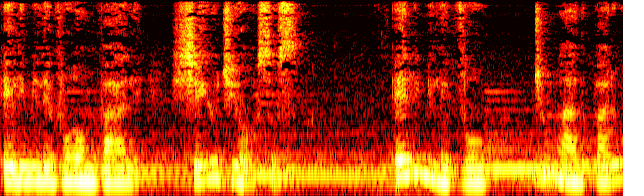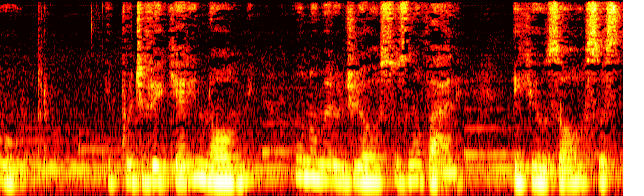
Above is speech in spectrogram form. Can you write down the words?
ele me levou a um vale cheio de ossos. Ele me levou de um lado para o outro, e pude ver que era enorme o número de ossos no vale, e que os ossos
